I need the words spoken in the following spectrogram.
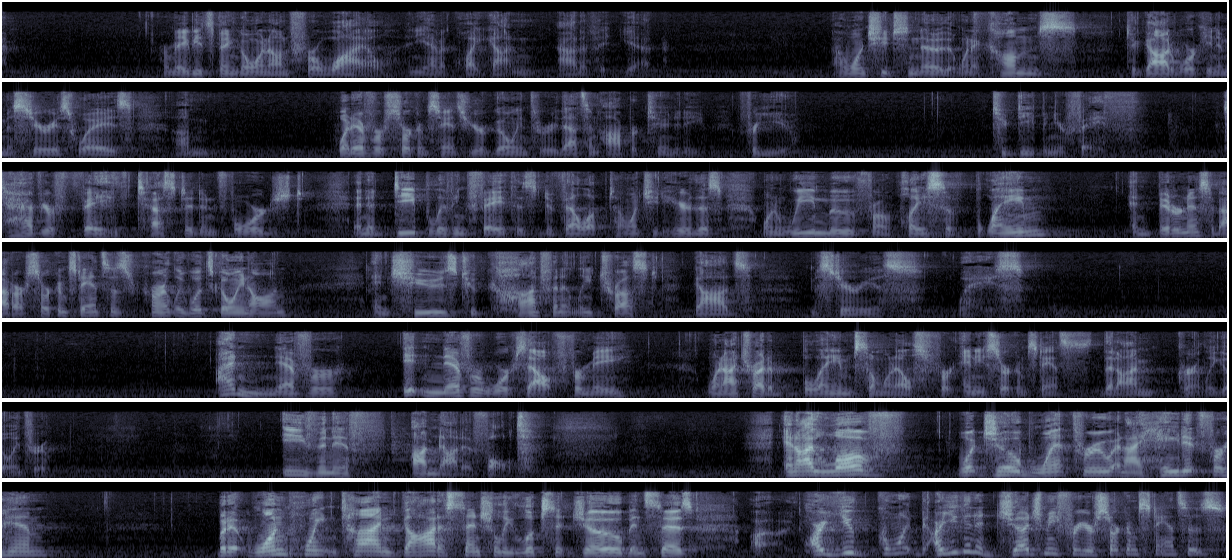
Or maybe it's been going on for a while and you haven't quite gotten out of it yet. I want you to know that when it comes to God working in mysterious ways, um, whatever circumstance you're going through, that's an opportunity for you to deepen your faith, to have your faith tested and forged, and a deep living faith is developed. I want you to hear this. When we move from a place of blame and bitterness about our circumstances, currently what's going on, and choose to confidently trust God's mysterious ways. I never, it never works out for me when I try to blame someone else for any circumstance that I'm currently going through, even if I'm not at fault. And I love what Job went through, and I hate it for him. But at one point in time, God essentially looks at Job and says, Are you going, are you going to judge me for your circumstances?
